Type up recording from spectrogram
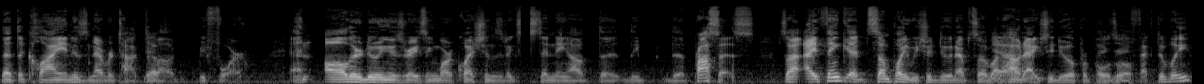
that the client has never talked yep. about before. And all they're doing is raising more questions and extending out the, the, the process. So I think at some point we should do an episode about yeah, how to actually do a proposal effectively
